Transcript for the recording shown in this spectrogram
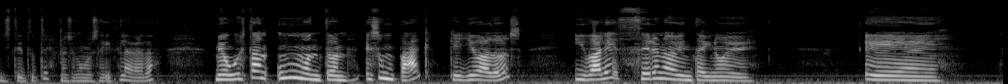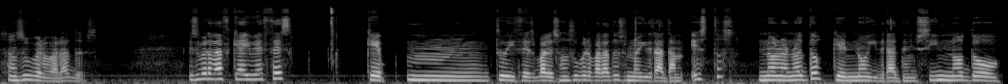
Institute, no sé cómo se dice la verdad. Me gustan un montón. Es un pack que lleva dos y vale 0,99. Eh, son súper baratos. Es verdad que hay veces que mm, tú dices, vale, son súper baratos, no hidratan. Estos no lo noto que no hidraten. Sí noto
